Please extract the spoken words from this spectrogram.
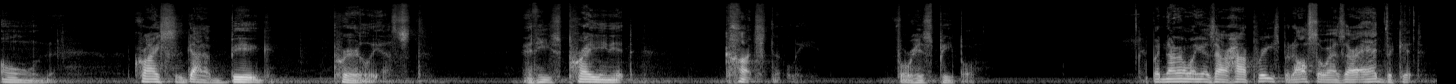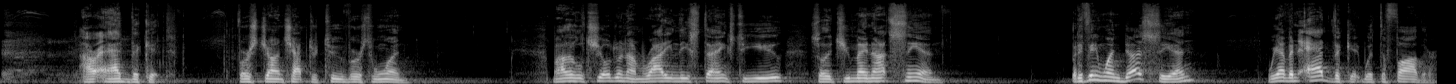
on. Christ has got a big prayer list, and he's praying it constantly for his people. But not only as our high priest, but also as our advocate. Our advocate. 1 John chapter 2 verse 1. My little children, I'm writing these things to you so that you may not sin. But if anyone does sin, we have an advocate with the Father,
